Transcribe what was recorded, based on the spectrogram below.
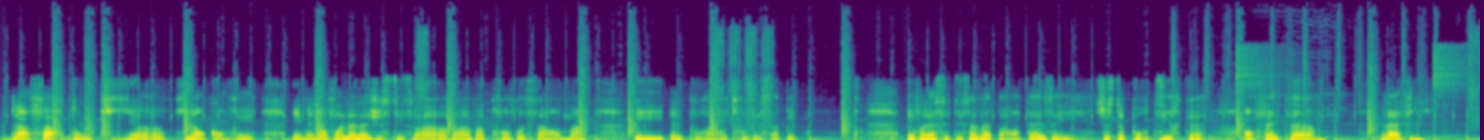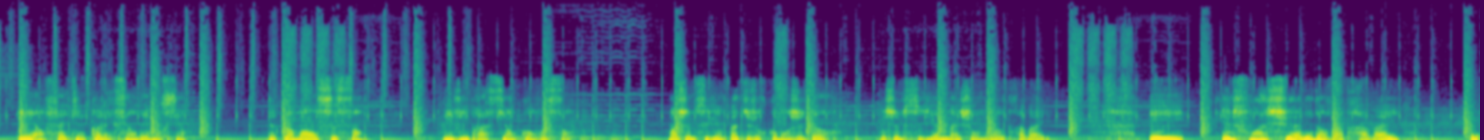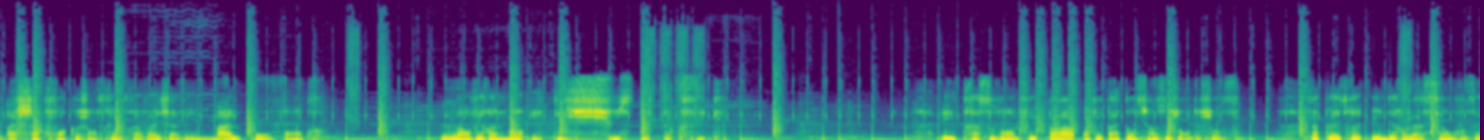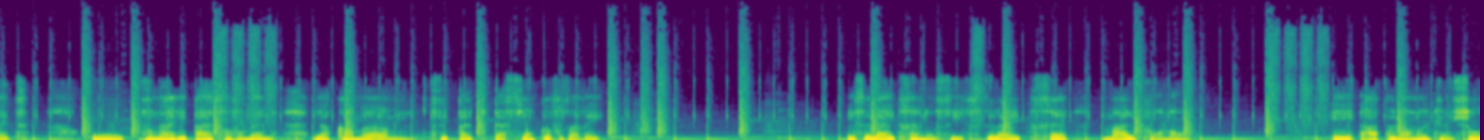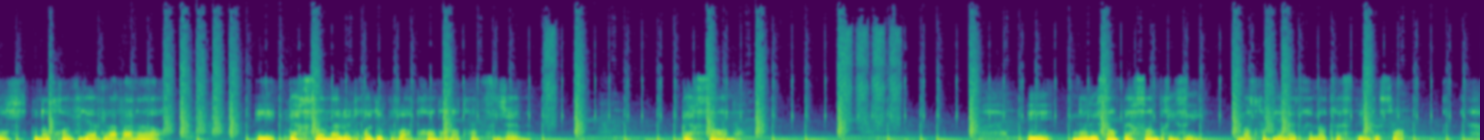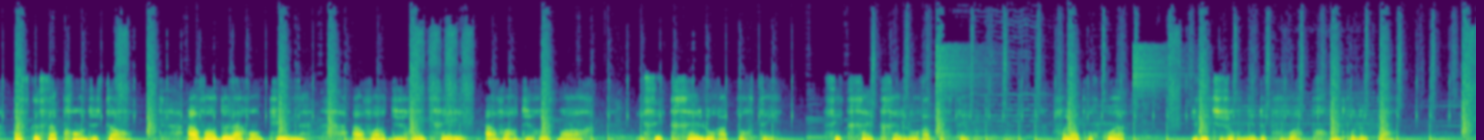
d'un fardeau qui, qui l'encombrait. Et maintenant, voilà, la justice va, va, va, prendre ça en main et elle pourra retrouver sa paix. Et voilà, c'était ça la parenthèse. Et juste pour dire que, en fait, la vie est en fait une collection d'émotions, de comment on se sent, des vibrations qu'on ressent. Moi, je ne me souviens pas toujours comment je dors, mais je me souviens de ma journée au travail. Et une fois, je suis allée dans un travail où à chaque fois que j'entrais au travail, j'avais mal au ventre. L'environnement était juste toxique. Et très souvent, on ne fait pas, on fait pas attention à ce genre de choses. Ça peut être une des relations où vous êtes, où vous n'arrivez pas à être vous-même. Il y a comme euh, ces palpitations que vous avez. Et cela est très nocif, cela est très mal pour nous. Et rappelons-nous qu'une chose, que notre vie a de la valeur. Et personne n'a le droit de pouvoir prendre notre oxygène. Personne. Et ne laissons personne briser notre bien-être et notre estime de soi. Parce que ça prend du temps. Avoir de la rancune, avoir du regret, avoir du remords, c'est très lourd à porter. C'est très très lourd à porter. Voilà pourquoi il est toujours mieux de pouvoir prendre le temps,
